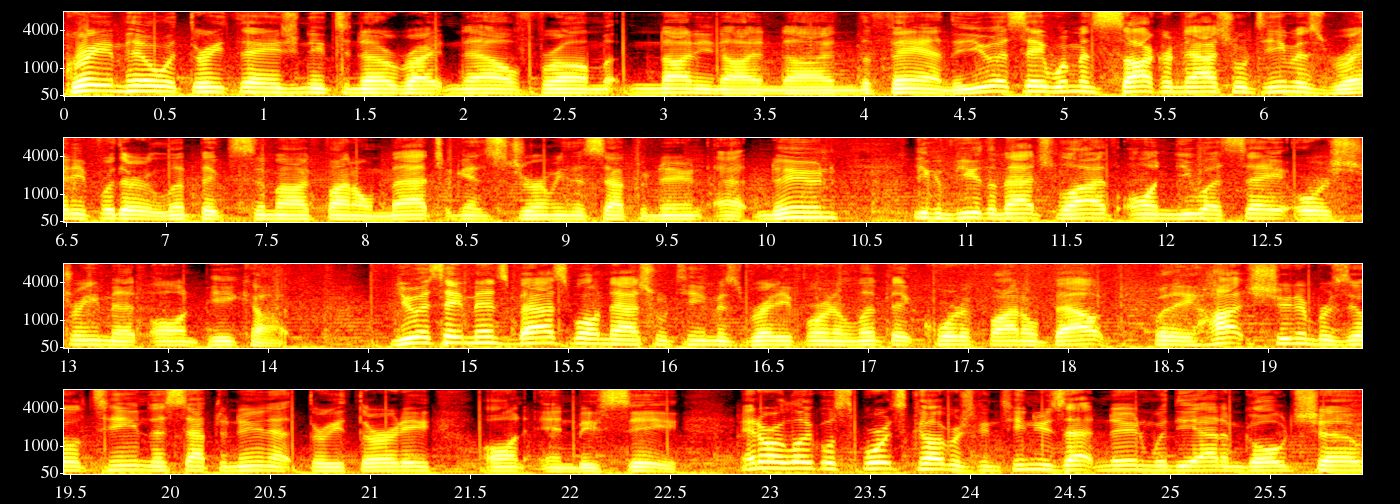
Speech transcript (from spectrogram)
Graham Hill with three things you need to know right now from 99.9 The Fan. The USA women's soccer national team is ready for their Olympic semifinal match against Germany this afternoon at noon. You can view the match live on USA or stream it on Peacock. USA men's basketball national team is ready for an Olympic quarterfinal bout with a hot shooting Brazil team this afternoon at 3:30 on NBC. And our local sports coverage continues at noon with the Adam Gold Show,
